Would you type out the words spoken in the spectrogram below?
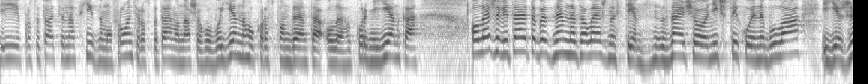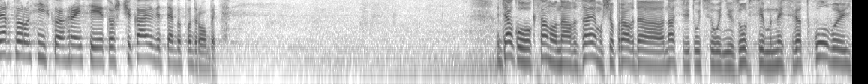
І про ситуацію на східному фронті розпитаємо нашого воєнного кореспондента Олега Корнієнка. Олеже, вітаю тебе з Днем Незалежності. Знаю, що ніч тихої не була і є жертви російської агресії. Тож чекаю від тебе подробиць. Дякую, Оксано. Навзаєм. Щоправда, настрій тут сьогодні зовсім не святковий.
